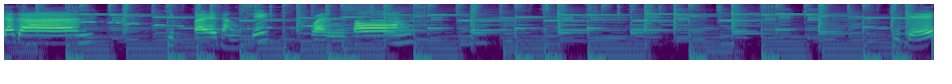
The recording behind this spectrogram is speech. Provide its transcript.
짜잔! 깃발 장식 완성! 이제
